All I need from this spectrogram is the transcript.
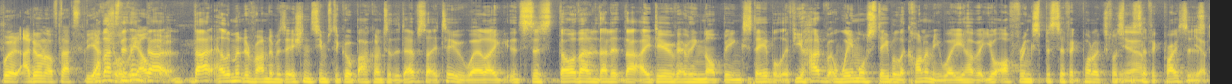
but I don't know if that's the Well, that's actual the thing. reality. it. That that element of randomization seems to go back onto the dev side too, where like it's just oh that that that idea of everything not being stable. If you had a way more stable economy where you have it, you're offering specific products for Yeah. Specific prices, Yep.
